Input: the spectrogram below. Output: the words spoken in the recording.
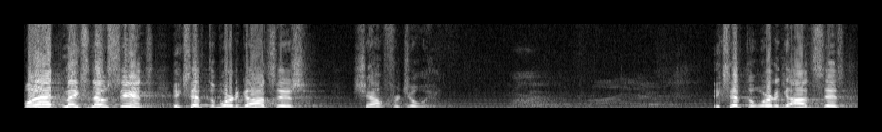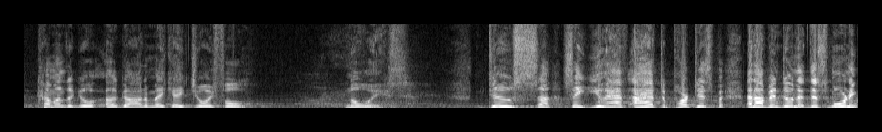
well, that makes no sense, except the Word of God says, shout for joy. Except the Word of God says, come unto uh, God and make a joyful noise. Do some. See, you have. I have to participate, and I've been doing it this morning.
